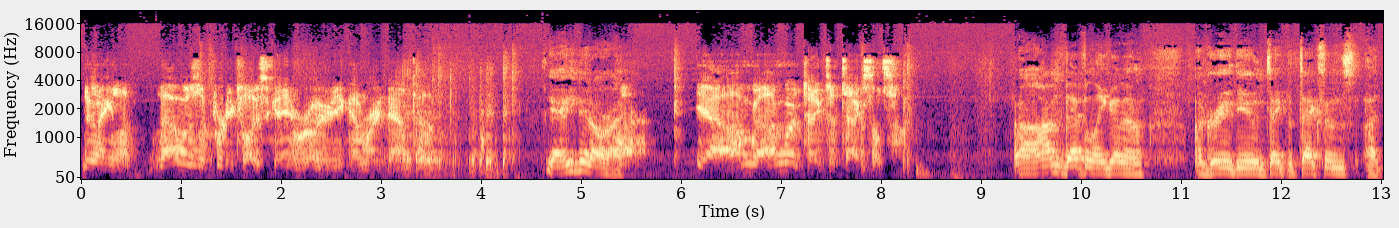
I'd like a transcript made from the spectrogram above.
New England. That was a pretty close game, really, you come right down to it. Yeah, he did all right. Yeah, I'm, I'm going to take the Texans. Uh, I'm definitely gonna agree with you and take the Texans. I,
